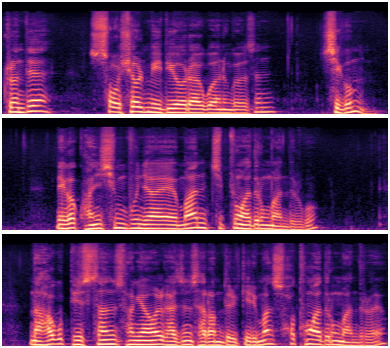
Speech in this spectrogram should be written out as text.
그런데 소셜 미디어라고 하는 것은 지금 내가 관심 분야에만 집중하도록 만들고 나하고 비슷한 성향을 가진 사람들끼리만 소통하도록 만들어요.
